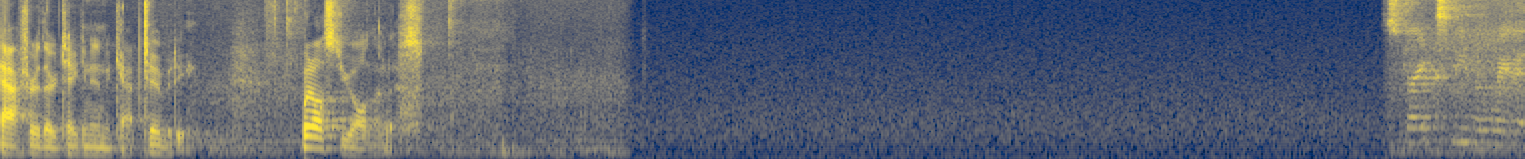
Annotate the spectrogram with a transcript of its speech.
after they're taken into captivity. What else do you all notice? Strikes me the way that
